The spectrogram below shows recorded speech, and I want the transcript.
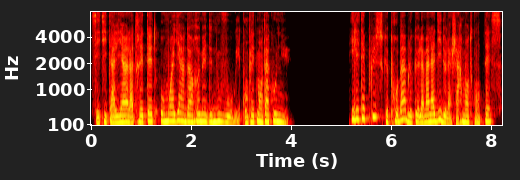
Cet Italien la traitait au moyen d'un remède nouveau et complètement inconnu. Il était plus que probable que la maladie de la charmante comtesse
